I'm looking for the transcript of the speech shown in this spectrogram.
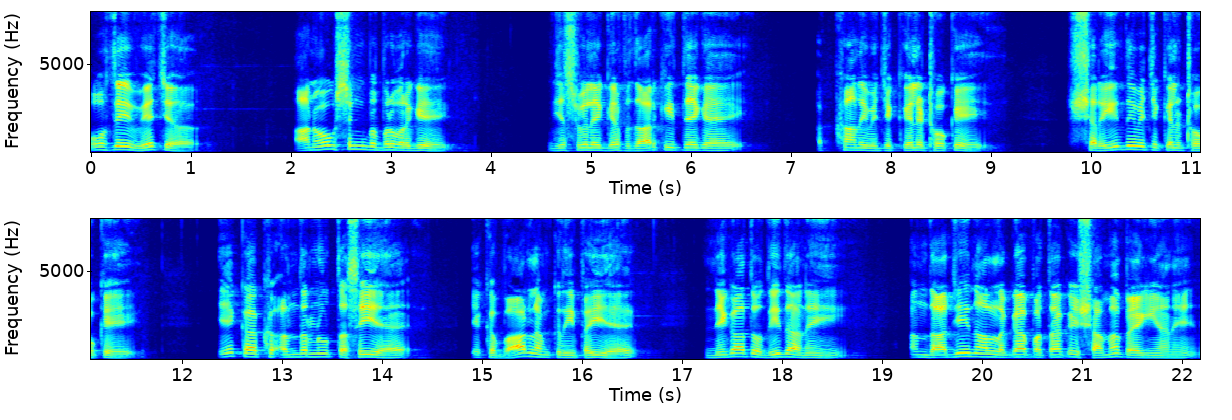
ਉਸ ਦੇ ਵਿੱਚ ਅਨੋਖ ਸਿੰਘ ਬੱਬਰ ਵਰਗੇ ਜਿਸ ਵੇਲੇ ਗ੍ਰਿਫਤਾਰ ਕੀਤੇ ਗਏ, ਅੱਖਾਂ ਦੇ ਵਿੱਚ ਕਿੱਲ ਠੋਕੇ, ਸਰੀਰ ਦੇ ਵਿੱਚ ਕਿੱਲ ਠੋਕੇ, ਇੱਕ ਅੱਖ ਅੰਦਰ ਨੂੰ ਧਸੀ ਹੈ, ਇੱਕ ਬਾਹਰ ਲਮਕਦੀ ਪਈ ਹੈ, ਨਿਗਾਹ ਤੋਂ ਦੀਦਾ ਨਹੀਂ, ਅੰਦਾਜ਼ੇ ਨਾਲ ਲੱਗਾ ਪਤਾ ਕਿ ਸ਼ਾਮਾਂ ਪੈ ਗਈਆਂ ਨੇ।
